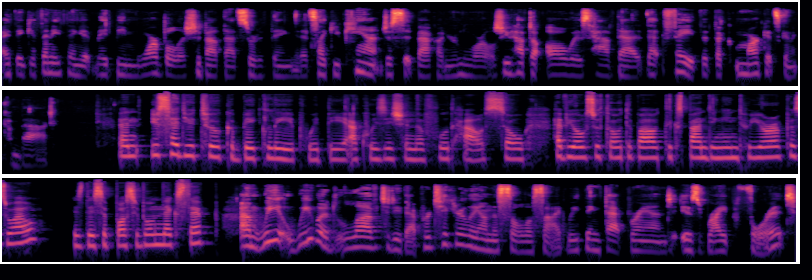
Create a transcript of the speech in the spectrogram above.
I think, if anything, it made me more bullish about that sort of thing. That it's like you can't just sit back on your laurels. You have to always have that, that faith that the market's going to come back. And you said you took a big leap with the acquisition of Woodhouse. So have you also thought about expanding into Europe as well? Is this a possible next step? Um, we we would love to do that, particularly on the Sola side. We think that brand is ripe for it,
